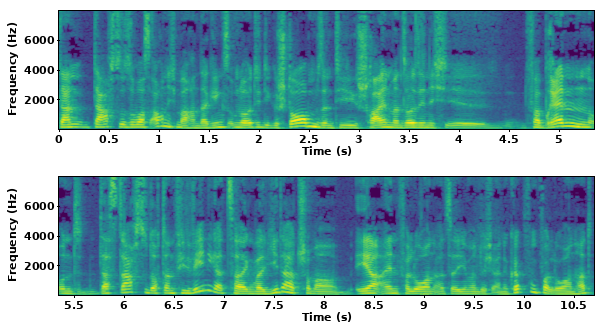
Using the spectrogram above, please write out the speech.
dann darfst du sowas auch nicht machen. Da ging es um Leute, die gestorben sind, die schreien, man soll sie nicht äh, verbrennen und das darfst du doch dann viel weniger zeigen, weil jeder hat schon mal eher einen verloren, als er jemand durch eine Köpfung verloren hat.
